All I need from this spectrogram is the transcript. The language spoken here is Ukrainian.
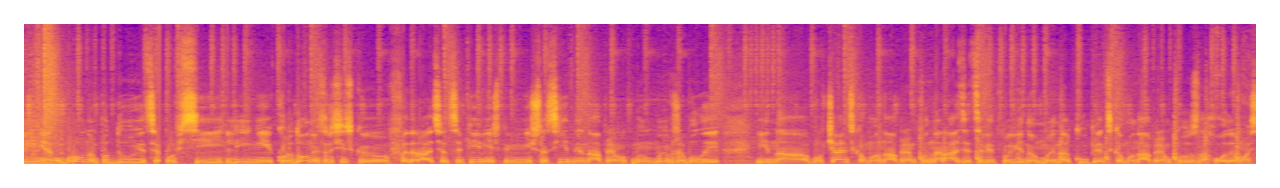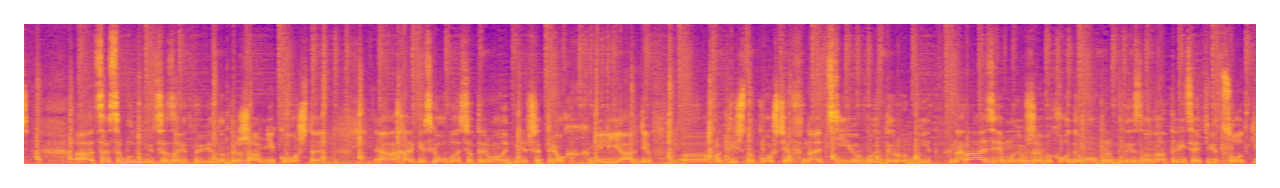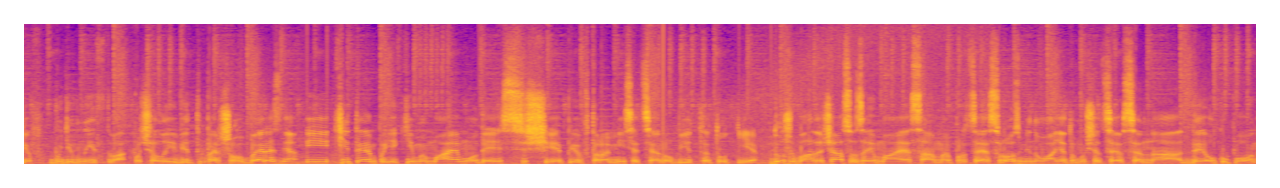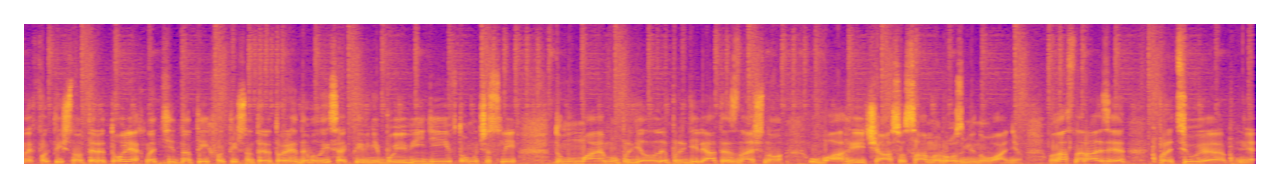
Лінія оборони будується по всій лінії кордону з Російською Федерацією. Це північ, північно-східний напрямок. Ми, ми вже були і на Вовчанському напрямку. Наразі це відповідно ми на Куп'янському напрямку знаходимось. Е, Це все будується за відповідно державні кошти. Харківська область отримала більше трьох мільярдів е, фактично коштів на ці види робіт. Наразі ми вже виходимо приблизно на 30% будівництва. Почали від 1 березня, і ті темпи, які ми маємо, десь ще півтора місяця робіт тут є. Дуже багато часу займає саме процес розмінування, тому що це все на деокупованих фактично територіях, на ті на тих фактично територіях, де велися активні бойові дії, в тому числі. Тому маємо приділяти, значно уваги і часу саме розмінуванню. У нас наразі працює е,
